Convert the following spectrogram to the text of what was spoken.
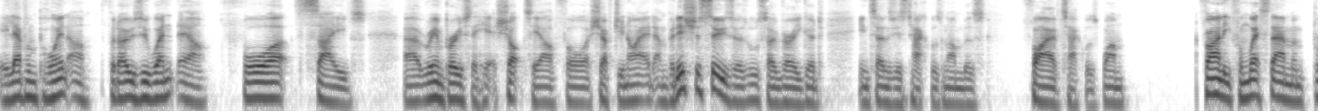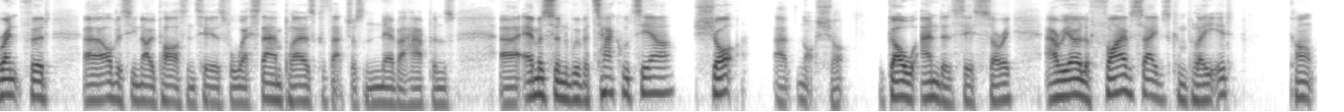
11 pointer for those who went there. Four saves. Uh, Ryan Brewster hit shots tier for Sheffield United, and Vinicius Souza is also very good in terms of his tackles numbers. Five tackles, one. Finally, from West Ham and Brentford, uh, obviously no passing tiers for West Ham players because that just never happens. Uh, Emerson with a tackle tier, shot, uh, not shot, goal and assist, sorry. Areola, five saves completed. Can't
